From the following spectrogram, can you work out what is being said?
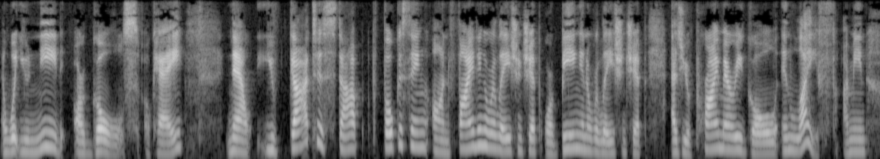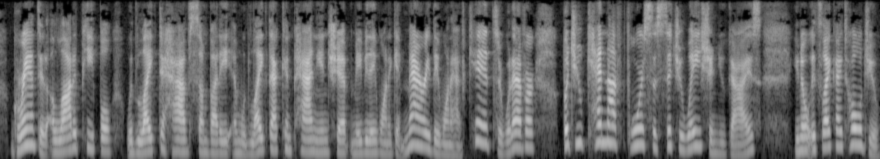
And what you need are goals, okay? Now, you've got to stop focusing on finding a relationship or being in a relationship as your primary goal in life. I mean, granted, a lot of people would like to have somebody and would like that companionship. Maybe they want to get married, they want to have kids or whatever, but you cannot force a situation, you guys. You know, it's like I told you,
